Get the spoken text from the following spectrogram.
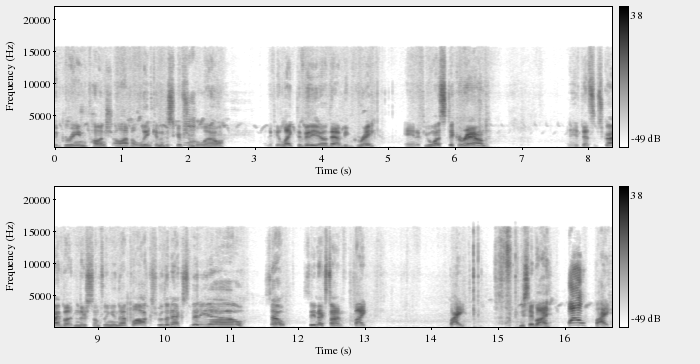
the Greene Punch, I'll have a link in the description below. And if you like the video, that'd be great. And if you want to stick around and hit that subscribe button, there's something in that box for the next video. So, see you next time. Bye. Bye. Can you say bye? Bye. Bye.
